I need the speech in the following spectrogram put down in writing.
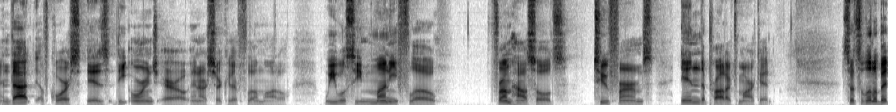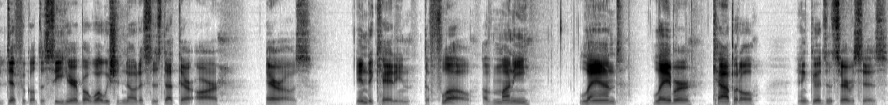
And that, of course, is the orange arrow in our circular flow model. We will see money flow from households to firms in the product market. So it's a little bit difficult to see here, but what we should notice is that there are arrows indicating the flow of money, land, labor, capital, and goods and services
